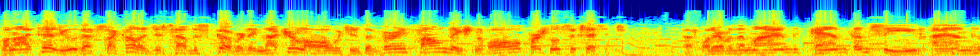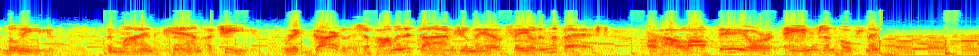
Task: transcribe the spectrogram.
when I tell you that psychologists have discovered a natural law which is the very foundation of all personal successes. That whatever the mind can conceive and believe, the mind can achieve, regardless of how many times you may have failed in the past or how lofty your aims and hopes may be.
